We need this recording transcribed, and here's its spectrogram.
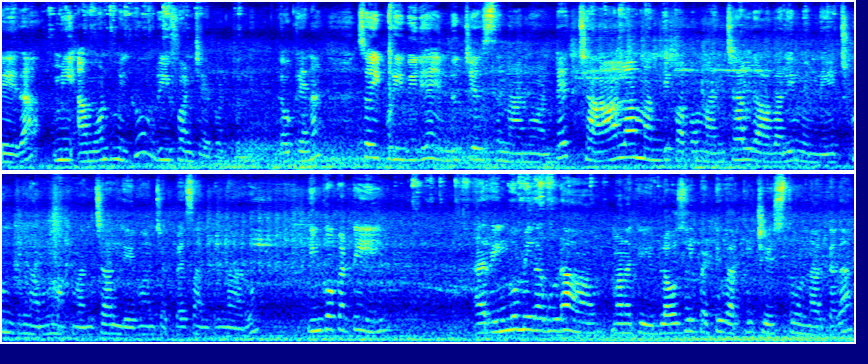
లేదా మీ అమౌంట్ మీకు రీఫండ్ చేయబడుతుంది. ఓకేనా? సో ఇప్పుడు ఈ వీడియో ఎందుకు చేస్తున్నాను అంటే చాలా మంది పాపం మంచాలు కావాలి మేము నేర్చుకుంటున్నాము మాకు మంచాలు లేవు అని చెప్పేసి అంటున్నారు. ఇంకొకటి ఆ రింగు మీద కూడా మనకి బ్లౌజులు పెట్టి వర్క్లు చేస్తూ ఉన్నారు కదా.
